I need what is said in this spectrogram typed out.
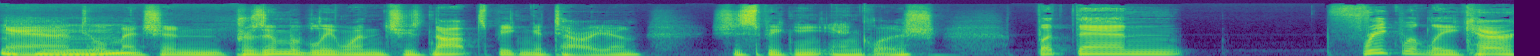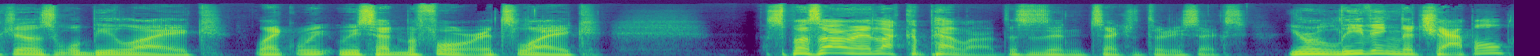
and he'll mm-hmm. mention presumably when she's not speaking Italian, she's speaking English. But then frequently characters will be like, like we, we said before, it's like Sposare la cappella. This is in section 36. You're leaving the chapel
